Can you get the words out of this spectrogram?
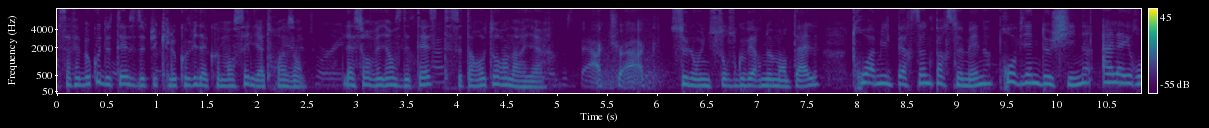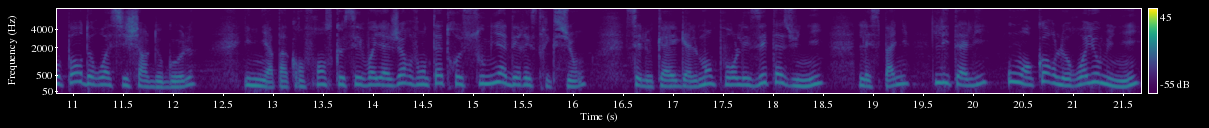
Ça fait beaucoup de tests depuis que le Covid a commencé il y a trois ans. La surveillance des tests, c'est un retour en arrière. Selon une source gouvernementale, 3000 personnes par semaine proviennent de Chine à l'aéroport de Roissy-Charles de Gaulle. Il n'y a pas qu'en France que ces voyageurs vont être soumis à des restrictions. C'est le cas également pour les États-Unis, l'Espagne, l'Italie ou encore le Royaume-Uni.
